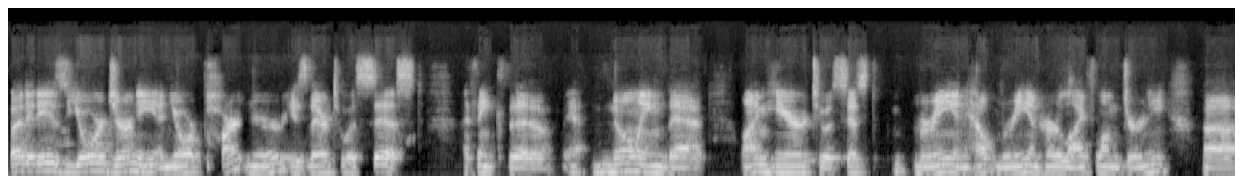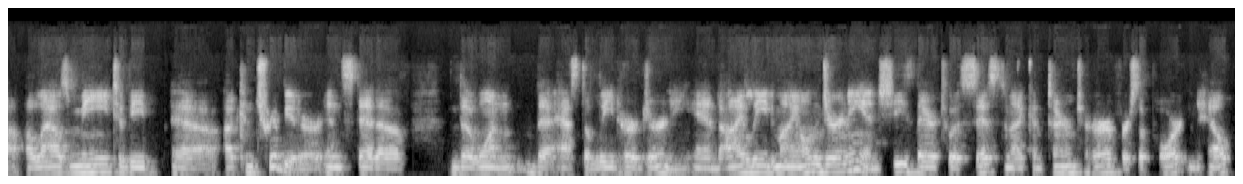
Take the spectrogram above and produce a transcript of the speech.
but it is your journey and your partner is there to assist. I think the knowing that I'm here to assist Marie and help Marie in her lifelong journey uh, allows me to be uh, a contributor instead of the one that has to lead her journey. And I lead my own journey, and she's there to assist, and I can turn to her for support and help.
